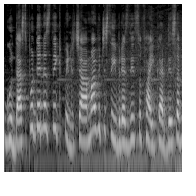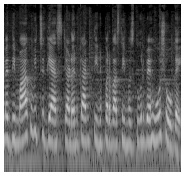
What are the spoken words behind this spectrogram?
ਗੁਰਦਾਸਪੁਰ ਦੇ ਨਜ਼ਦੀਕ ਪਿੰਡ ਚਾਮਾ ਵਿੱਚ ਸੀਵਰੇਜ ਦੀ ਸਫ਼ਾਈ ਕਰਦੇ ਸਮੇਂ ਦਿਮਾਗ ਵਿੱਚ ਗੈਸ ਚੜਨ ਕਾਰਨ ਤਿੰਨ ਪ੍ਰਵਾਸੀ ਮਜ਼ਦੂਰ ਬੇਹੋਸ਼ ਹੋ ਗਏ।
